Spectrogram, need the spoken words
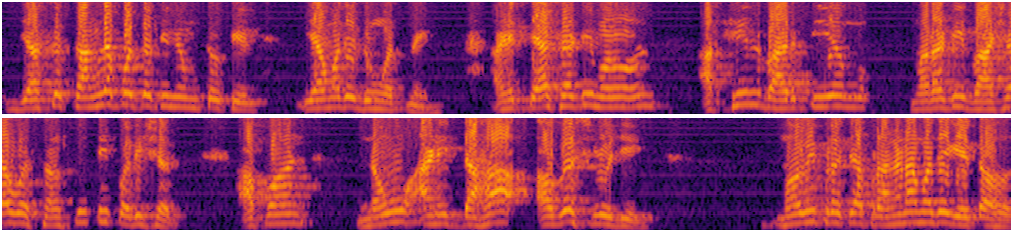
जास्त चांगल्या पद्धतीने उमटवतील यामध्ये दुमत नाही. आणि त्यासाठी म्हणून अखिल भारतीय मराठी भाषा व संस्कृती परिषद आपण नऊ आणि दहा ऑगस्ट रोजी मविप्रच्या प्रांगणामध्ये घेत आहोत.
